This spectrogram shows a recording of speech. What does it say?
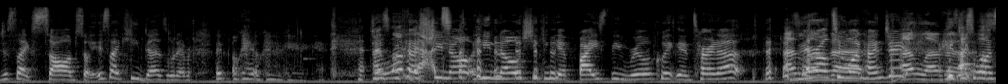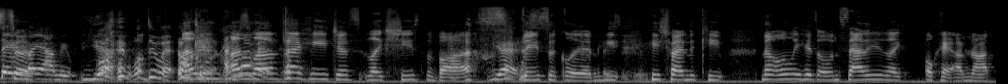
just like solved. So it's like he does whatever. Like okay, okay, okay, okay. Just because that. she know he knows she can get feisty real quick and turn up I zero to one hundred. I love He that. just We'll wants to. Miami. Yeah. We'll, we'll do it. I, Okay. I, love love it. that he just like she's the boss, Yes. basically, and he he's trying to keep not only his own sanity, like okay, I'm not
